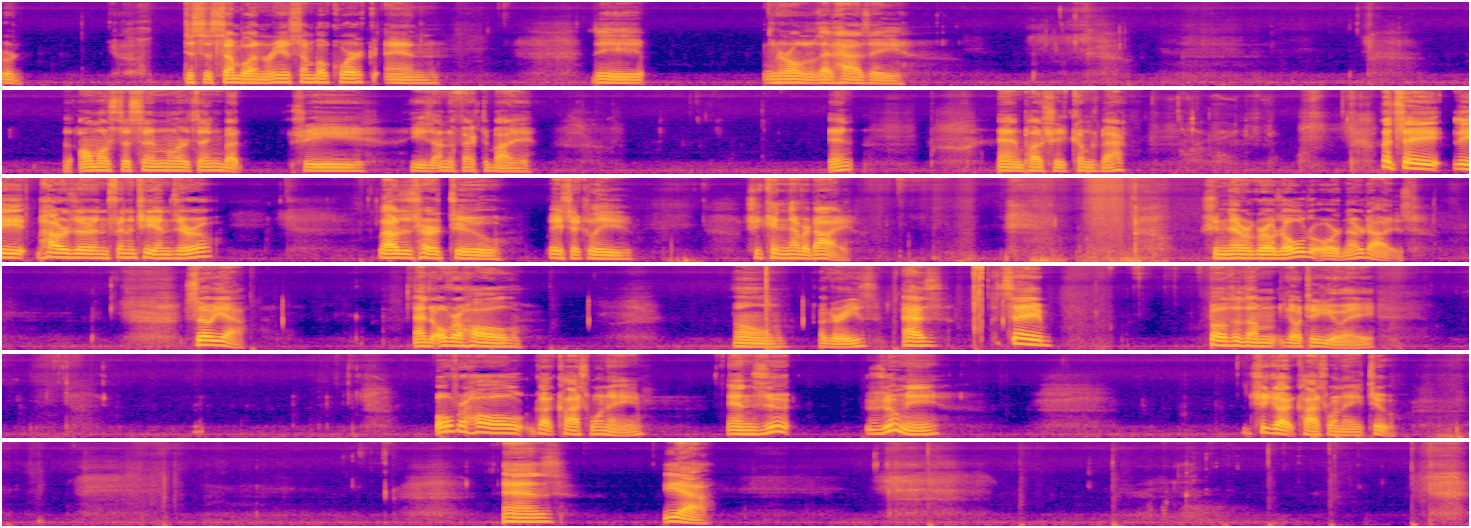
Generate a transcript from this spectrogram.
or disassemble and reassemble quirk and the girl that has a almost a similar thing but she he's unaffected by it. And plus she comes back. Let's say the powers of infinity and zero allows her to basically she can never die. She never grows old or never dies. So yeah. And Overhaul um agrees. As let's say both of them go to UA. Overhaul got class 1A and Zumi she got class 1A too. As yeah.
